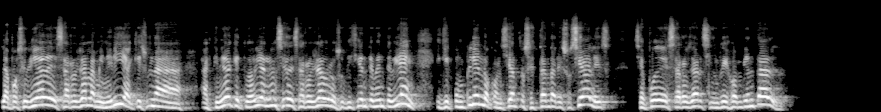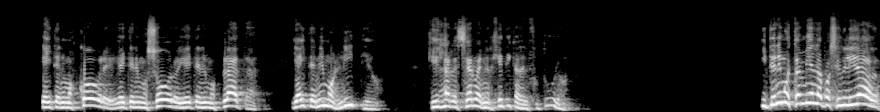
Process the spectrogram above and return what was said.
la posibilidad de desarrollar la minería, que es una actividad que todavía no se ha desarrollado lo suficientemente bien y que cumpliendo con ciertos estándares sociales se puede desarrollar sin riesgo ambiental. Y ahí tenemos cobre, y ahí tenemos oro, y ahí tenemos plata, y ahí tenemos litio, que es la reserva energética del futuro. Y tenemos también la posibilidad,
